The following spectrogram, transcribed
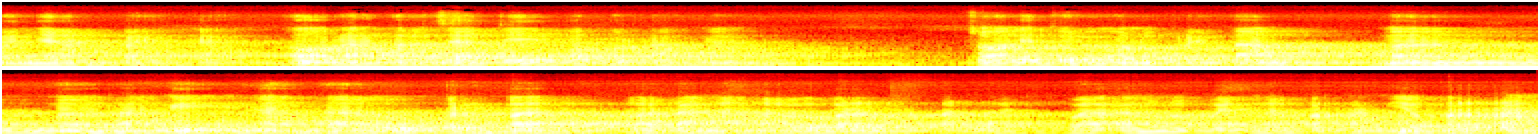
menyampaikan. Orang terjadi peperangan. Soalnya durung ana perintah memerangi atau berperang atau berperang barang ono perintah perang ya perang.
